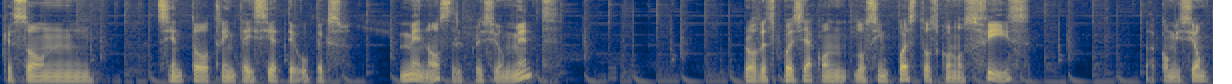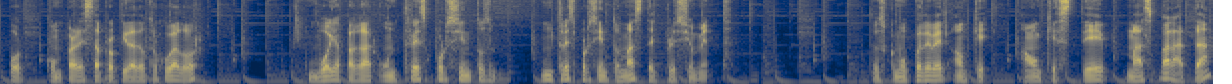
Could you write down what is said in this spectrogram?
que son 137 UPEX menos del precio mint. Pero después ya con los impuestos, con los fees, la comisión por comprar esta propiedad de otro jugador, voy a pagar un 3%, un 3 más del precio mint. Entonces, como puede ver, aunque, aunque esté más barata,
